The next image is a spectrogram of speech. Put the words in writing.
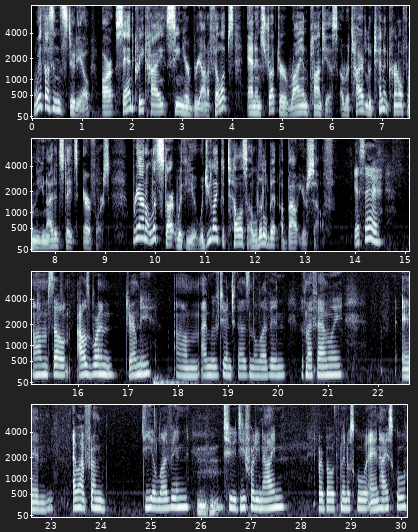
With us in the studio are Sand Creek High senior Brianna Phillips and instructor Ryan Pontius, a retired lieutenant colonel from the United States Air Force. Brianna, let's start with you. Would you like to tell us a little bit about yourself? Yes, sir. Um, so I was born in Germany. Um, I moved here in 2011 with my family, and I went from D11 mm-hmm. to D49 for both middle school and high school.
